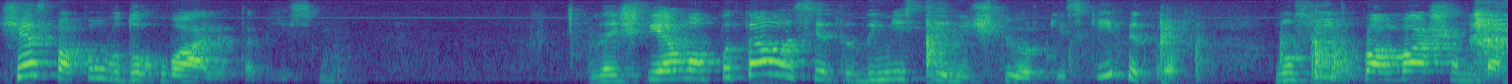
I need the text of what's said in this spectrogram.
Сейчас по поводу хвалят объясню. Значит, я вам пыталась это донести на четверке скипетров, но суть по вашим там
